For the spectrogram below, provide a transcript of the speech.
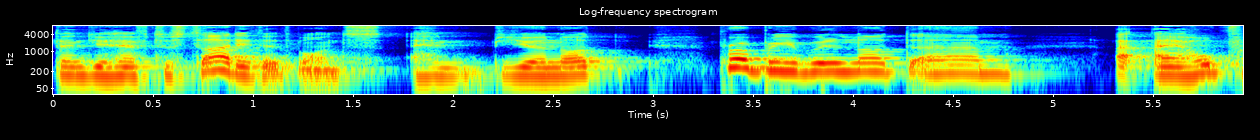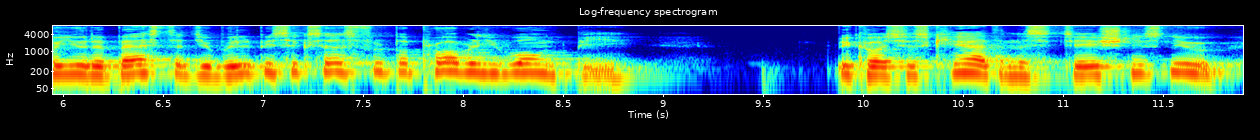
then you have to start it at once, and you're not probably will not. Um, I, I hope for you the best that you will be successful, but probably you won't be because you're scared and the situation is new.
